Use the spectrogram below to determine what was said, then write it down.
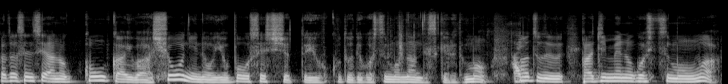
岡田先生あの今回は小児の予防接種ということでご質問なんですけれども、はい、まず初めのご質問は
